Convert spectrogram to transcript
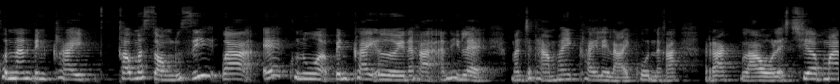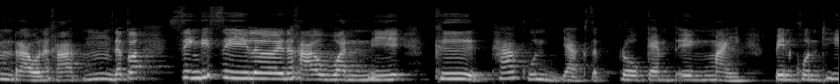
คนนั้นเป็นใคร เขามาส่องดูซิว่า เอ๊ะ คุณนัวเป็นใครเอ่ยนะคะ อันนี้แหละ มันจะทำให้ใครหลายๆ คนนะคะ รักเราและเชื่อมั่นเรานะคะ อืม แล้วก็สิ่งที่สี่เลยนะคะ วันนี้คือถ้าคุณอยากจะโปรแกรมตัวเองใหม่ เป็นคนที่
